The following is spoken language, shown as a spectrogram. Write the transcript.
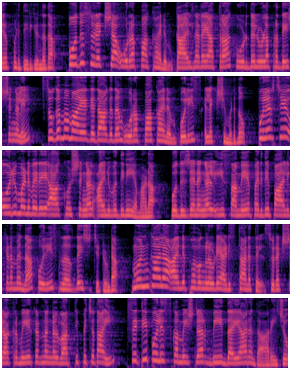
ഏർപ്പെടുത്തിയിരിക്കുന്നത്. പൊതുസുരക്ഷ ഉറപ്പാക്കാനും കാൽനടയാത്ര കൂടുതലുള്ള പ്രദേശങ്ങളിൽ സുഗമമായ ഗതാഗതം ഉറപ്പാക്കാനും പോലീസ് ലക്ഷ്യമിടുന്നു. പുലർച്ചെ ഒരു മണിവരെ ആഘോഷങ്ങൾ അനുവദനീയമാണ്. പൊതുജനങ്ങൾ ഈ സമയപരിധി പാലിക്കണമെന്ന് പോലീസ് നിർദ്ദേശിച്ചിട്ടുണ്ട്. മുൻകാല അനുഭവങ്ങളുടെ അടിസ്ഥാനത്തിൽ സുരക്ഷാ ക്രമീകരണങ്ങൾ വർദ്ധിപ്പിച്ചതായി city police commissioner B Dayananda അറിയിച്ചു.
